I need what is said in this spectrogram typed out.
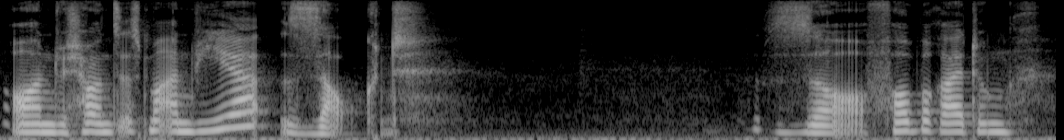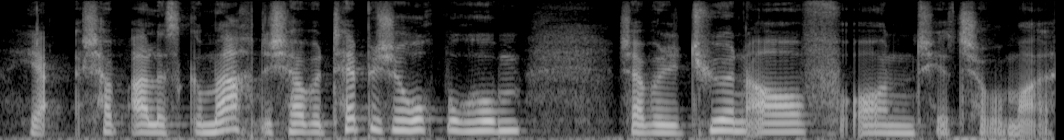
und wir schauen uns erstmal an, wie er saugt. So, Vorbereitung. Ja, ich habe alles gemacht. Ich habe Teppiche hochgehoben. Ich habe die Türen auf. Und jetzt schauen wir mal.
